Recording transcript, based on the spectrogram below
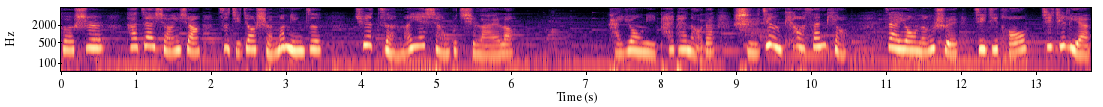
可是他再想一想自己叫什么名字，却怎么也想不起来了。他用力拍拍脑袋，使劲跳三跳，再用冷水激激头、激激脸，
